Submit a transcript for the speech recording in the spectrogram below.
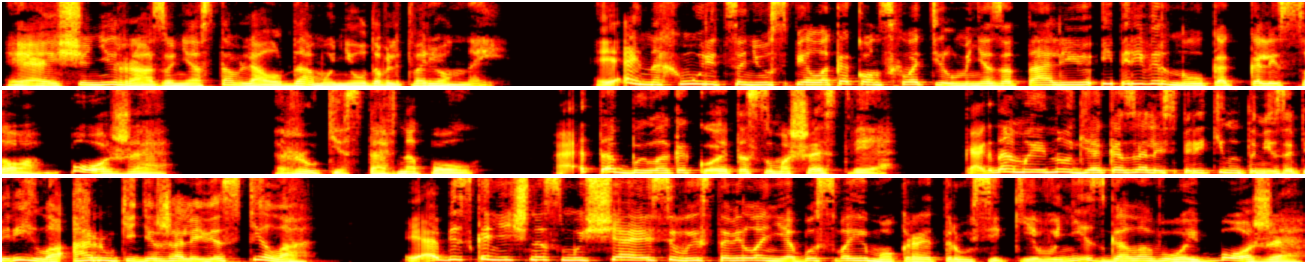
Я еще ни разу не оставлял даму неудовлетворенной». Я и нахмуриться не успела, как он схватил меня за талию и перевернул, как колесо. «Боже!» «Руки ставь на пол!» «Это было какое-то сумасшествие!» Когда мои ноги оказались перекинутыми за перила, а руки держали вес тела, я, бесконечно смущаясь, выставила небу свои мокрые трусики вниз головой, боже!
